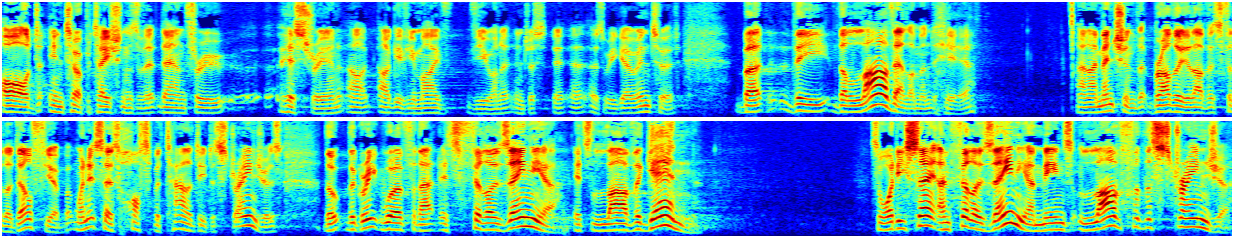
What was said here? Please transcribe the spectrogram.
odd interpretations of it down through history, and I'll, I'll give you my view on it and just uh, as we go into it. But the, the love element here and I mentioned that brotherly love is Philadelphia, but when it says hospitality to strangers, the, the Greek word for that is philoxenia. It's love again. So what he's saying, and philoxenia means love for the stranger.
